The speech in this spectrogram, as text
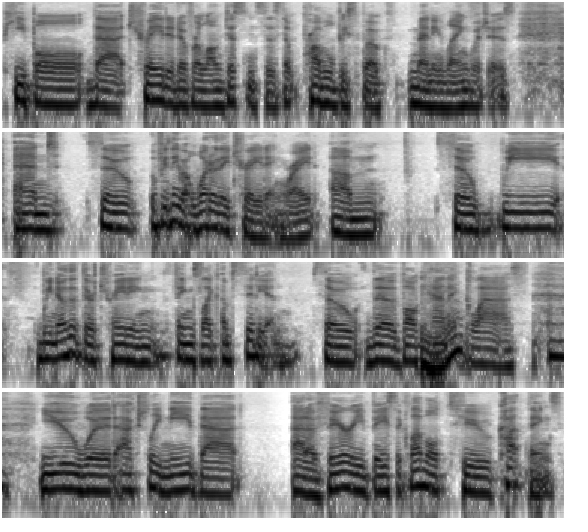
people that traded over long distances that probably spoke many languages. And so if we think about what are they trading, right? Um, so we we know that they're trading things like obsidian. So the volcanic mm-hmm. glass, you would actually need that at a very basic level to cut things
